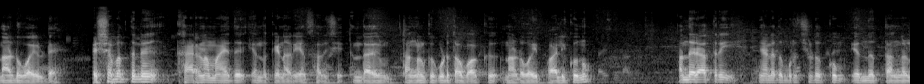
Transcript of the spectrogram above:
നാടുവായുടെ വിഷമത്തിന് കാരണമായത് എന്നൊക്കെയാണ് അറിയാൻ സാധിച്ചത്. എന്തായാലും തങ്ങൾക്ക് കൊടുത്ത വാക്ക് നാടുവായി പാലിക്കുന്നു. അന്ന് രാത്രി ഞാനത് മുറിച്ചെടുക്കും എന്ന് തങ്ങൾ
